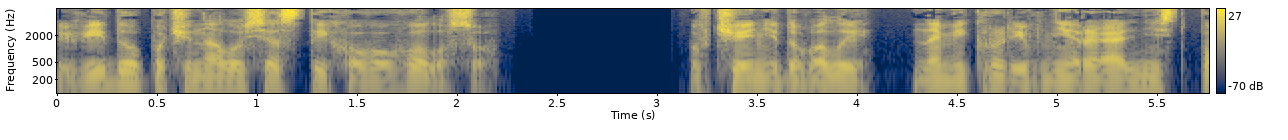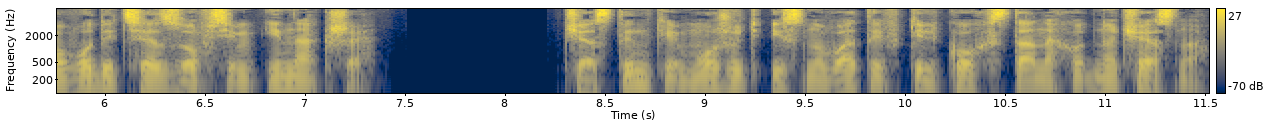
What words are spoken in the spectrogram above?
Відео починалося з тихого голосу. Вчені довели, на мікрорівні реальність поводиться зовсім інакше. Частинки можуть існувати в кількох станах одночасно,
